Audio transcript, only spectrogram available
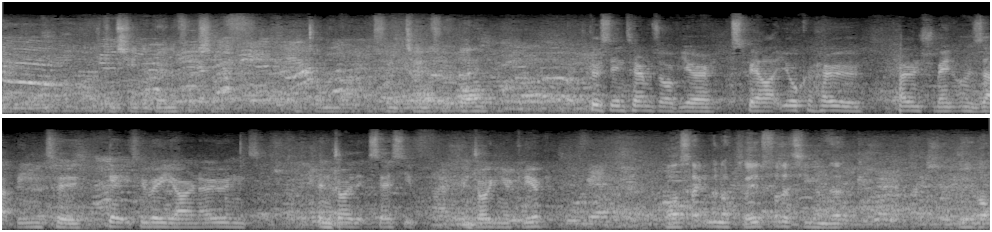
um, you can see the benefits of becoming a full-time footballer. Just in terms of your spell at Yoker, how how instrumental has that been to get you to where you are now and enjoy the success you've enjoyed in your career? Well, I think when I played for the team that we were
